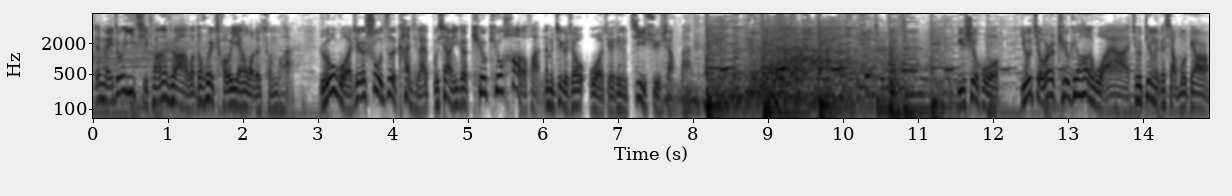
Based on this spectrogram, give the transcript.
这每周一起床的时候啊，我都会瞅一眼我的存款。如果这个数字看起来不像一个 QQ 号的话，那么这个周我决定继续上班。于是乎，有九位 QQ 号的我呀，就定了个小目标：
